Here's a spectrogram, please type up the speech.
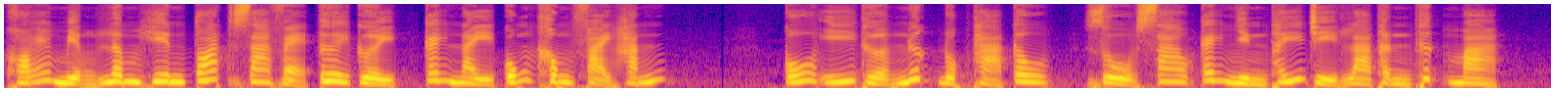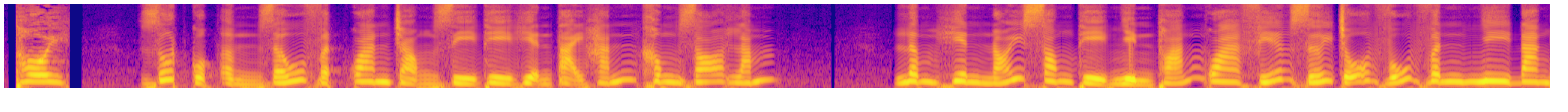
Khóe miệng Lâm Hiên toát ra vẻ tươi cười, cái này cũng không phải hắn. Cố ý thừa nước đục thả câu, dù sao cái nhìn thấy chỉ là thần thức mà. Thôi, rốt cuộc ẩn dấu vật quan trọng gì thì hiện tại hắn không rõ lắm. Lâm Hiên nói xong thì nhìn thoáng qua phía dưới chỗ Vũ Vân Nhi đang.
